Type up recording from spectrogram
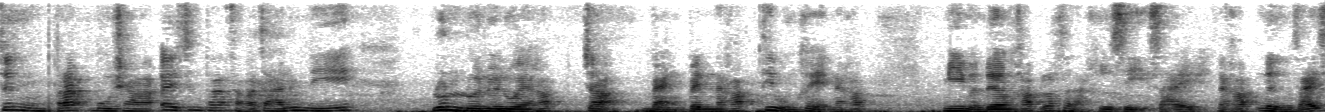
ซึ่งพระบูชาเอ้ยซึ่งพระสังฆจายรุ่นนี้รุ่นรวยรวยรวยครับ จะแบ่งเป็นนะครับที่ผมเคยเห็นนะครับ มีเหมือนเดิมครับ ลักษณะคือ 4 ไซส์นะครับ1ไซส์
